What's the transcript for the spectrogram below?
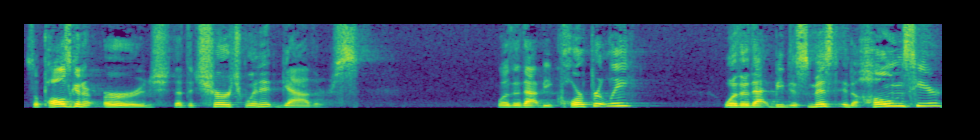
So, Paul's going to urge that the church, when it gathers, whether that be corporately whether that be dismissed into homes here,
